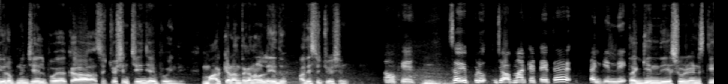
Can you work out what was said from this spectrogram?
యూరోప్ నుంచి వెళ్ళిపోయాక సిచ్యువేషన్ చేంజ్ అయిపోయింది. మార్కెట్ అంతగానో లేదు. అదే సిచ్యువేషన్ ఓకే సో ఇప్పుడు జాబ్ మార్కెట్ అయితే తగ్గింది. తగ్గింది స్టూడెంట్స్కి.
